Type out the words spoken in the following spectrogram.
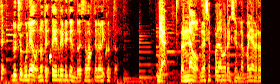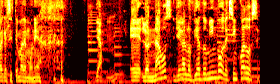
Lucho Culeado, no te estáis repitiendo, esa parte no la he contado. Ya, los nabos, gracias por la corrección. Las vallas, verdad que el sistema de moneda. ya, eh, los nabos llegan los días domingos de 5 a 12.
